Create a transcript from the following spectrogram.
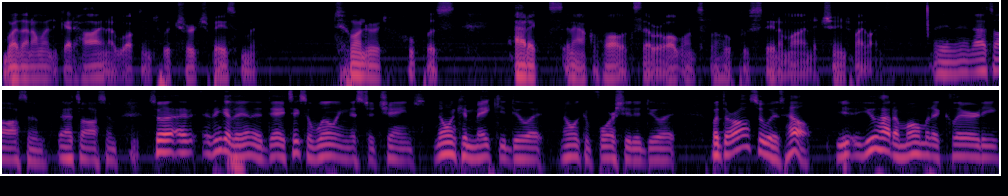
more than I wanted to get high. And I walked into a church basement with 200 hopeless addicts and alcoholics that were all once of a hopeless state of mind that changed my life. Man, that's awesome. That's awesome. So I, I think at the end of the day, it takes a willingness to change. No one can make you do it. No one can force you to do it. But there also is help. You, you had a moment of clarity.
